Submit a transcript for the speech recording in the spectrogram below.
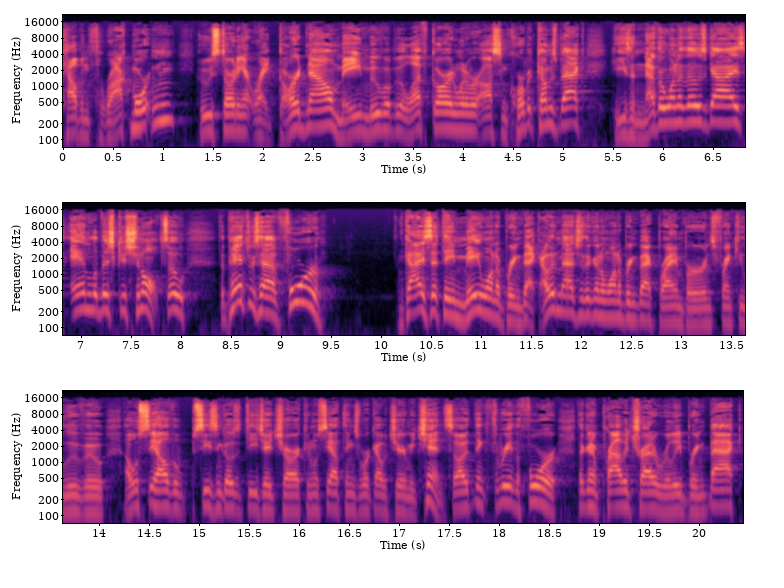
Calvin Throckmorton, who's starting at right guard now, may move up to the left guard whenever Austin Corbett comes back. He's another one of those guys. And Laviska Shenault. So the Panthers have four guys that they may want to bring back. I would imagine they're going to want to bring back Brian Burns, Frankie Luvu. Uh, we'll see how the season goes with DJ Chark, and we'll see how things work out with Jeremy Chinn. So I think three of the four they're going to probably try to really bring back,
